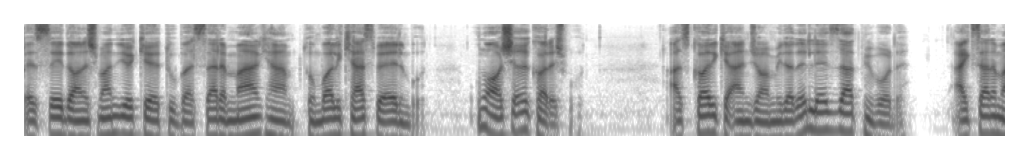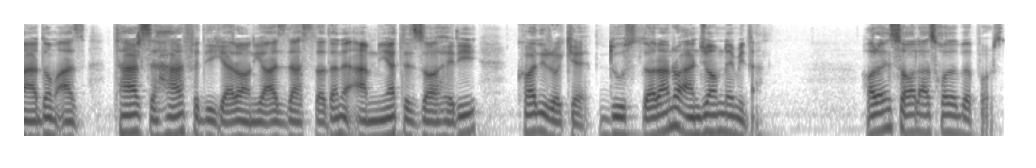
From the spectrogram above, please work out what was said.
قصه دانشمندی که تو بستر مرگ هم دنبال کسب علم بود. اون عاشق کارش بود. از کاری که انجام می‌داده لذت میبرده. اکثر مردم از ترس حرف دیگران یا از دست دادن امنیت ظاهری کاری رو که دوست دارن رو انجام نمیدن. حالا این سوال از خودت بپرس.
